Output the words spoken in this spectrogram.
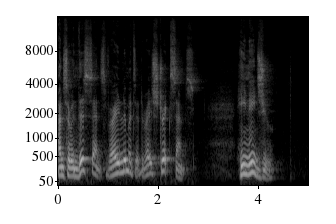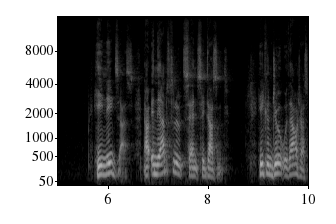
And so, in this sense, very limited, very strict sense, he needs you. He needs us. Now, in the absolute sense, He doesn't. He can do it without us,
